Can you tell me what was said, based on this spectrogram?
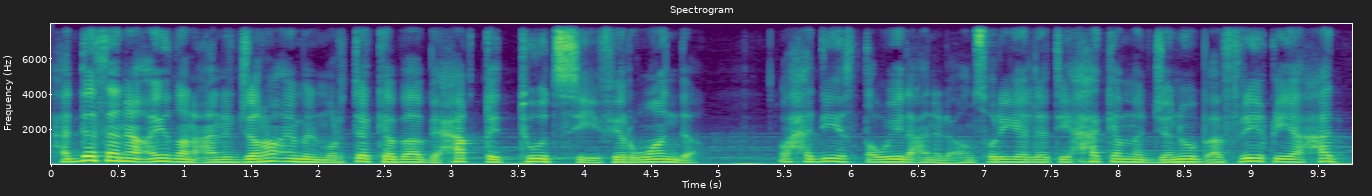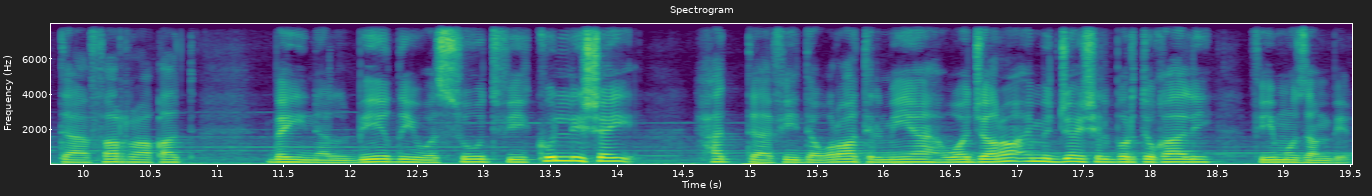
حدثنا أيضا عن الجرائم المرتكبة بحق التوتسي في رواندا وحديث طويل عن العنصرية التي حكمت جنوب أفريقيا حتى فرقت بين البيض والسود في كل شيء حتى في دورات المياه وجرائم الجيش البرتغالي في موزمبيق.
